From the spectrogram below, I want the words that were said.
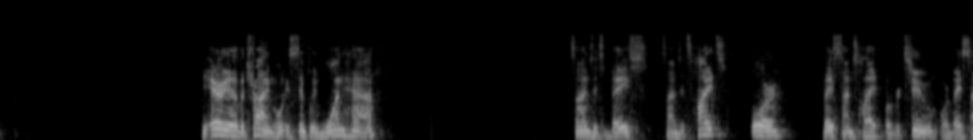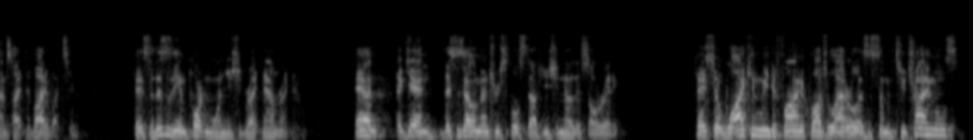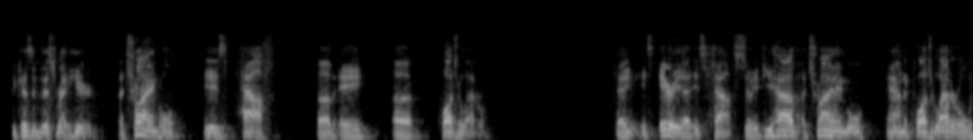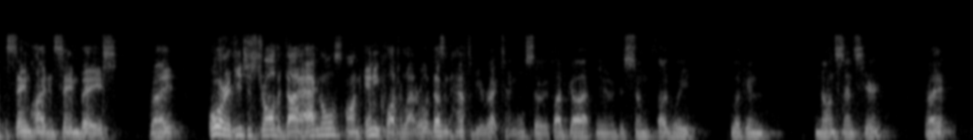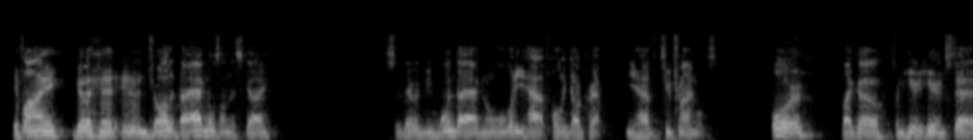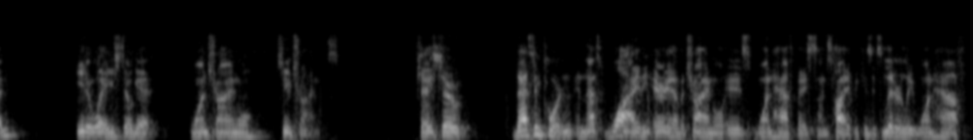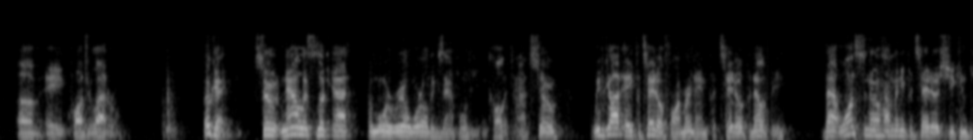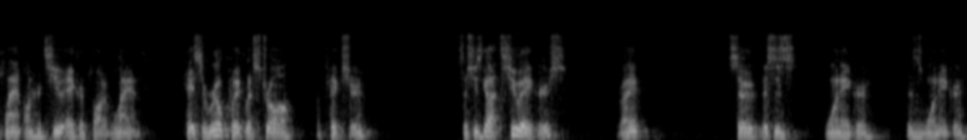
The area of a triangle is simply one half times its base times its height, or base times height over 2, or base times height divided by 2. Okay, so this is the important one you should write down right now. And again, this is elementary school stuff. You should know this already. Okay, so why can we define a quadrilateral as the sum of two triangles? Because of this right here. A triangle is half of a uh, quadrilateral. Okay, its area is half. So if you have a triangle and a quadrilateral with the same height and same base, right? Or if you just draw the diagonals on any quadrilateral, it doesn't have to be a rectangle. So if I've got, you know, just some ugly looking nonsense here, right? If I go ahead and draw the diagonals on this guy, so there would be one diagonal. Well, what do you have? Holy dog crap. You have two triangles. Or if I go from here to here instead, either way, you still get one triangle, two triangles. Okay, so that's important, and that's why the area of a triangle is one half base times height, because it's literally one half of a quadrilateral. Okay, so now let's look at a more real world example, if you can call it that. So we've got a potato farmer named Potato Penelope that wants to know how many potatoes she can plant on her two acre plot of land. Okay, so real quick, let's draw a picture. So she's got two acres, right? So this is one acre, this is one acre,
